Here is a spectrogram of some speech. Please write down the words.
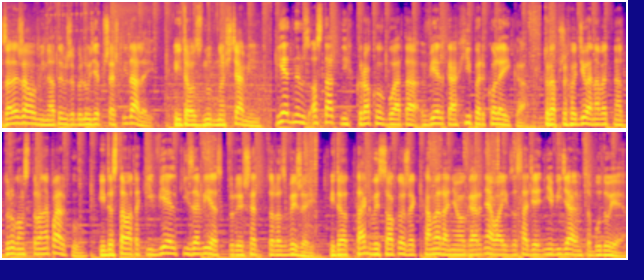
zależało mi na tym, żeby ludzie przeszli dalej. I to z nudnościami. Jednym z ostatnich kroków była ta wielka hiperkolejka, która przechodziła nawet na drugą stronę parku. I dostała taki wielki zawijas, który szedł coraz wyżej. I to tak wysoko, że kamera nie ogarniała i w zasadzie nie widziałem co buduje.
